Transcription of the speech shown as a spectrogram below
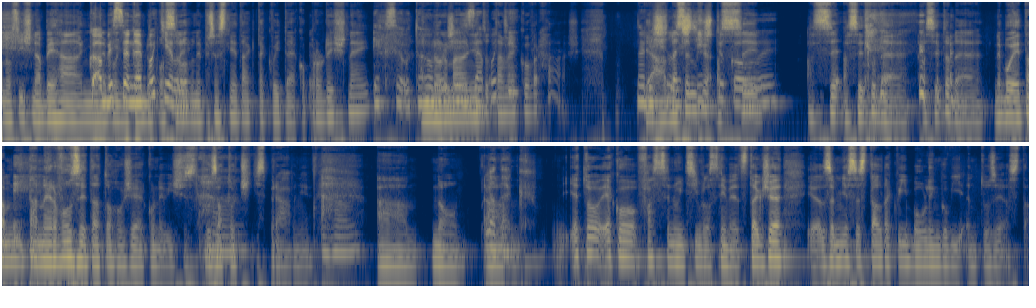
nosíš na běhání, jako aby se nepotili. přesně tak, takový to jako prodyšnej. Jak se u toho a normálně to tam jako vrháš. No když Já myslím, že tu asi, kouli. Asi, asi to jde, asi to jde. Nebo je tam ta nervozita toho, že jako nevíš, jestli to zatočí správně. Aha. A no, a no tak. je to jako fascinující vlastně věc. Takže ze mě se stal takový bowlingový entuziasta.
